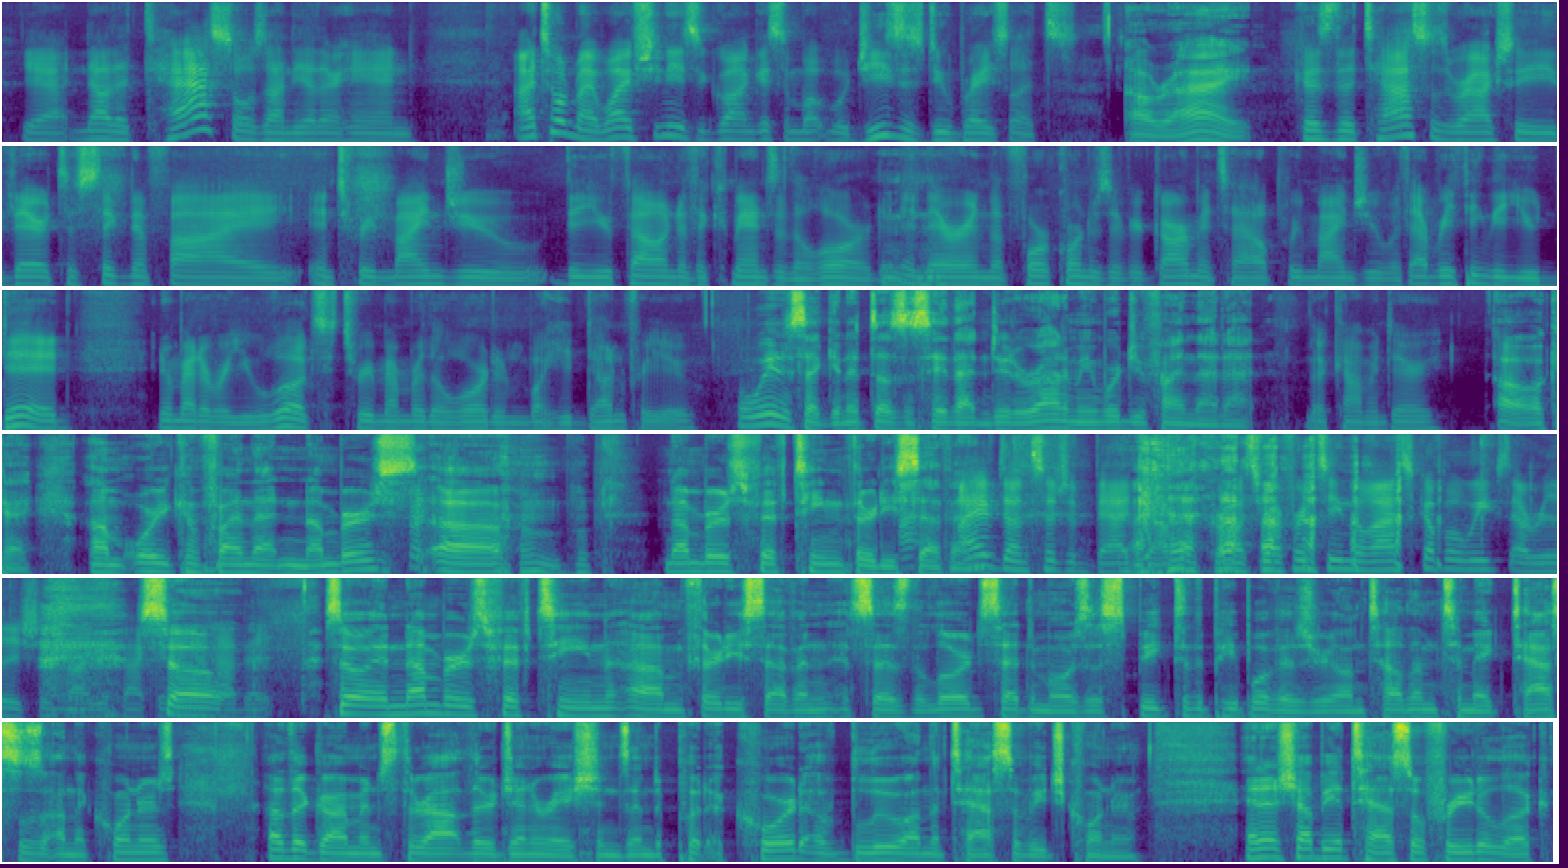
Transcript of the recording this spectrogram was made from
Yeah. Now the tassels, on the other hand, I told my wife she needs to go out and get some "What Would Jesus Do" bracelets All right. because the tassels were actually there to signify and to remind you that you fell under the commands of the Lord, Mhm. and they're in the four corners of your garment to help remind you with everything that you did, no matter where you looked, to remember the Lord and what He'd done for you. Well, wait a second. It doesn't say that in Deuteronomy. Where'd you find that at? The commentary. Oh, okay. Um, or you can find that in Numbers. um, Numbers fifteen thirty seven. I, have done such a bad job of cross referencing the last couple of weeks. I really should probably get back So- into the habit. So in Numbers 15, um, 37, it says, The Lord said to Moses, Speak to the people of Israel and tell them to make tassels on the corners of their garments throughout their generations, and to put a cord of blue on the tassel of each corner. And it shall be a tassel for you to look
